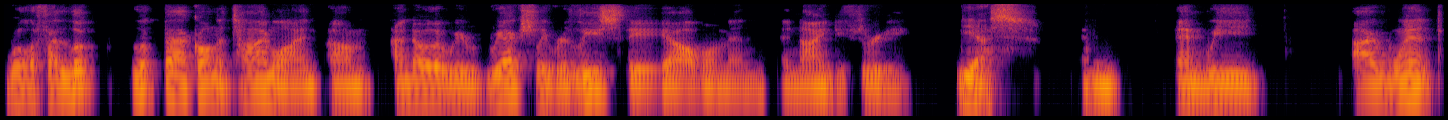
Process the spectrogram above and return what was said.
well, if I look look back on the timeline, um, I know that we we actually released the album in in '93. Yes, and and we, I went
